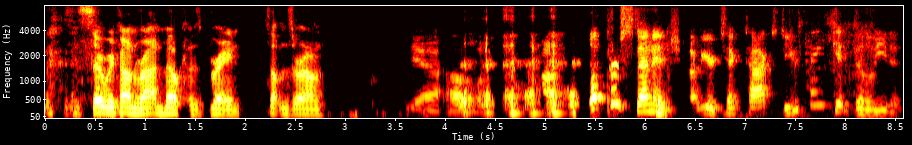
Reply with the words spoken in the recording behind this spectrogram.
Sir, we found rotten milk in his brain. Something's wrong. Yeah. oh my What percentage of your TikToks do you think get deleted?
